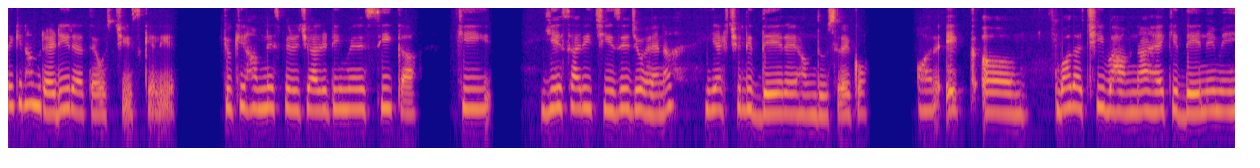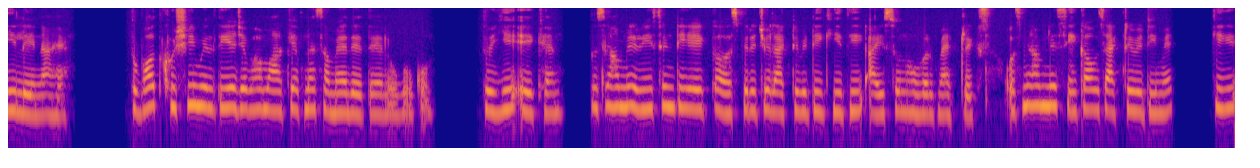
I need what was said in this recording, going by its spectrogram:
लेकिन हम रेडी रहते हैं उस चीज़ के लिए। क्योंकि हमने स्पिरिचुअलिटी में सीखा कि ये सारी चीज़ें जो है ना, ये एक्चुअली दे रहे हम दूसरे को। और एक बहुत अच्छी भावना है कि देने में ही लेना है। तो बहुत खुशी मिलती है जब हम आके अपना समय देते हैं लोगों को। तो ये एक है। दूसरा, हमने रिसेंटली एक स्पिरिचुअल एक्टिविटी की थी आइसोन होवर मैट्रिक्स उसमें हमने सीखा उस एक्टिविटी में कि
